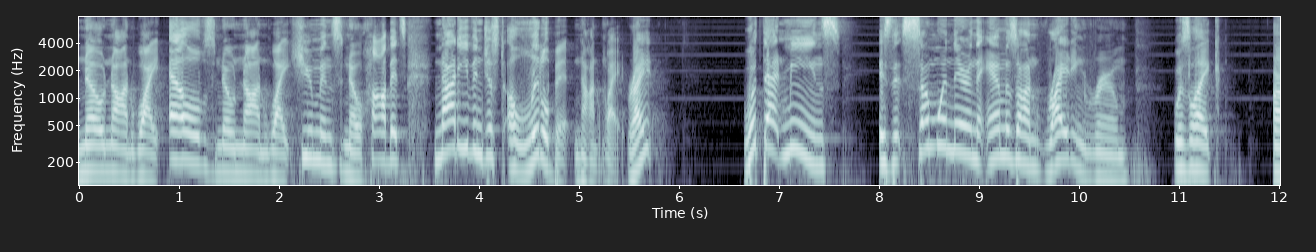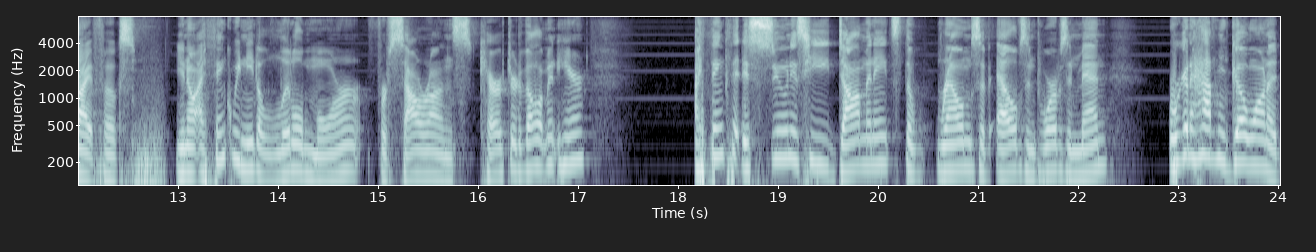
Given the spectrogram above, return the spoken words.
No non white elves, no non white humans, no hobbits, not even just a little bit non white, right? What that means is that someone there in the Amazon writing room was like, all right, folks, you know, I think we need a little more for Sauron's character development here. I think that as soon as he dominates the realms of elves and dwarves and men, we're going to have him go on a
